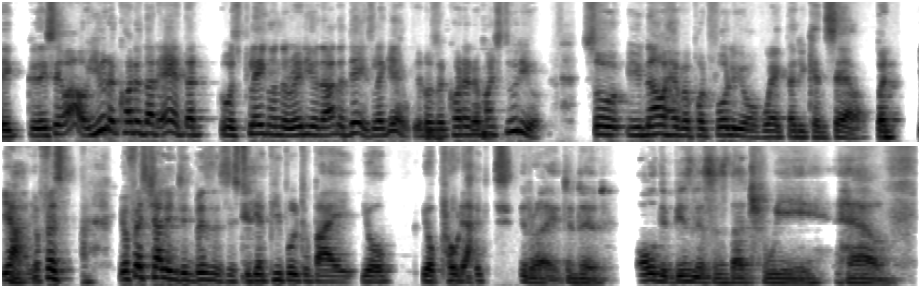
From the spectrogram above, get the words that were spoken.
they, they say, oh, you recorded that ad that was playing on the radio the other day. It's like, yeah, it was mm-hmm. recorded at my studio. So you now have a portfolio of work that you can sell. But yeah, mm-hmm. your first your first challenge in business is to get people to buy your your product. Right, indeed. All the businesses that we have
